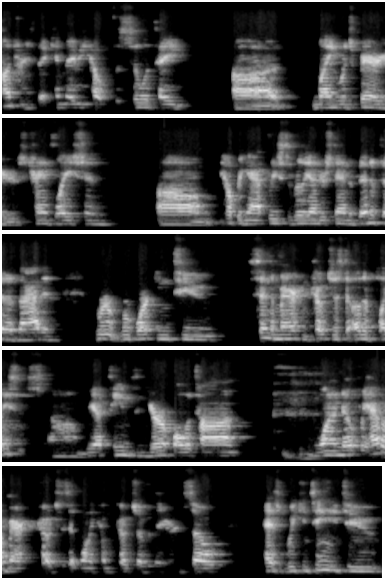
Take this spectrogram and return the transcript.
countries that can maybe help facilitate uh, language barriers, translation, um, helping athletes to really understand the benefit of that. And we're, we're working to send American coaches to other places. Um, we have teams in Europe all the time want to know if we have American coaches that want to come coach over there. And so, as we continue to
